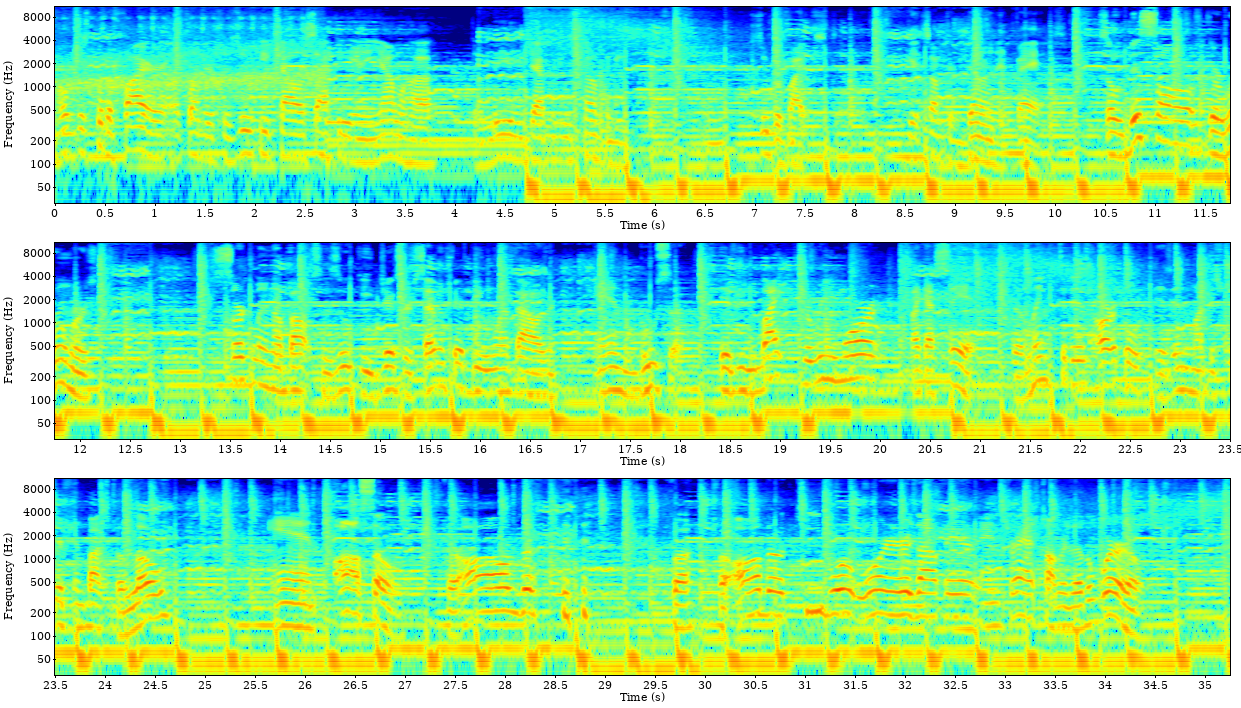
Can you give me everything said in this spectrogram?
I hope this put a fire up under Suzuki, Kawasaki, and Yamaha, the leading Japanese companies, superbikes, to get something done and fast. So this solves the rumors circling about Suzuki Gixxer 750, 1000, and Busa. If you like to read more, like I said, the link to this article is in my description box below. And also, for all the for for all the keyboard warriors out there and trash talkers of the world,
